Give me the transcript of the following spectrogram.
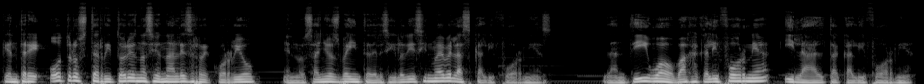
que entre otros territorios nacionales recorrió en los años 20 del siglo XIX las Californias la antigua o Baja California y la Alta California.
